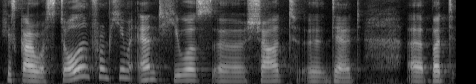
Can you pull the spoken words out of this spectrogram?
His car was stolen from him and he was uh, shot uh, dead. Uh, but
